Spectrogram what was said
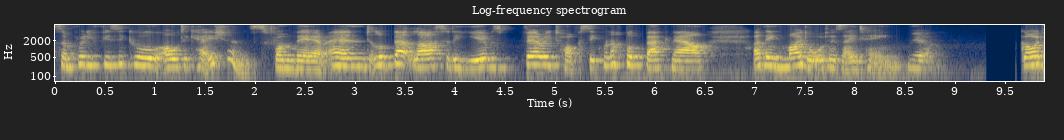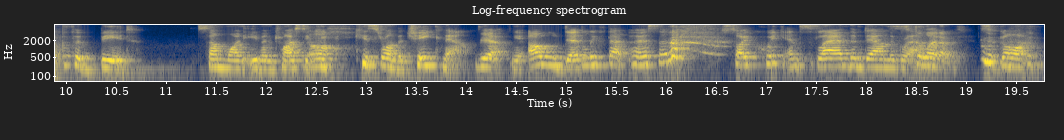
some pretty physical altercations from there. And look, that lasted a year. It was very toxic. When I look back now, I think my daughter's 18. Yeah. God forbid someone even tries to Oh. kick, kiss her on the cheek now. Yeah. Yeah, I will deadlift that person so quick and slam them down the ground. Stiletto. It's gone.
